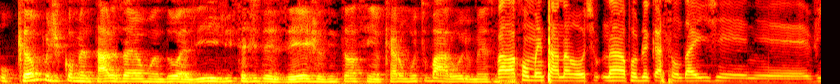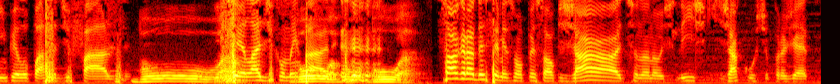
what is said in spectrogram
o campo de comentários aí eu mandou ali, lista de desejos, então assim, eu quero muito barulho mesmo. Vai lá comentar na, última, na publicação da IGN, vim pelo passa de fase. Boa! Encher lá de comentário. Boa, boa, boa. Só agradecer mesmo ao pessoal que já adicionou na wishlist, que já curte o projeto,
